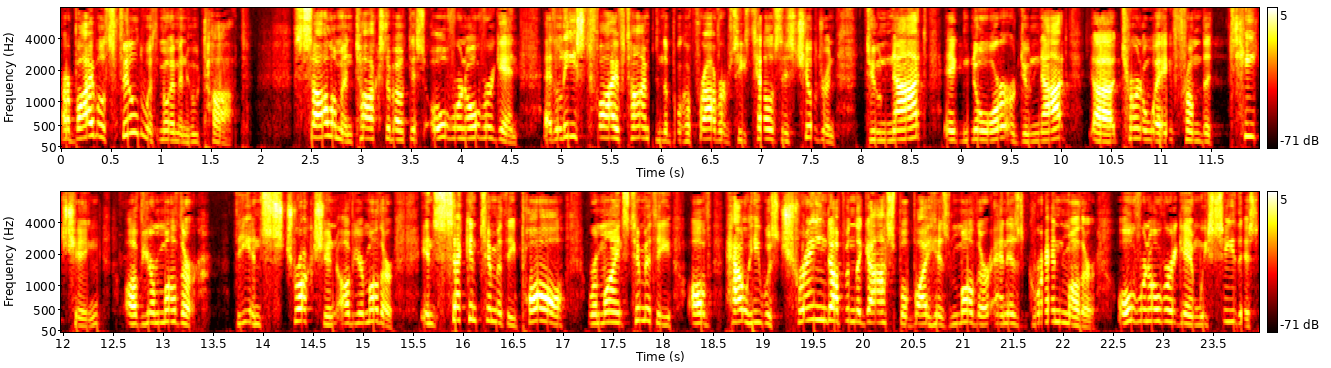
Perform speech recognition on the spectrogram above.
Our Bible is filled with women who taught. Solomon talks about this over and over again. At least five times in the book of Proverbs, he tells his children, do not ignore or do not uh, turn away from the teaching of your mother the instruction of your mother. In 2 Timothy, Paul reminds Timothy of how he was trained up in the gospel by his mother and his grandmother. Over and over again, we see this.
